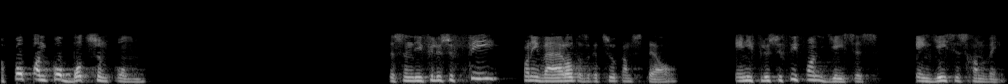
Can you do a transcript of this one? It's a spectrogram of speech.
'n kop aan kop botsing kom tussen die filosofie van die wêreld as ek dit so kan stel en die filosofie van Jesus en Jesus gaan wen.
